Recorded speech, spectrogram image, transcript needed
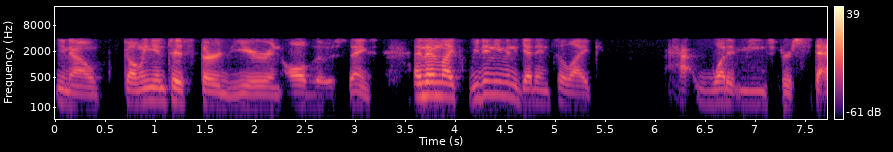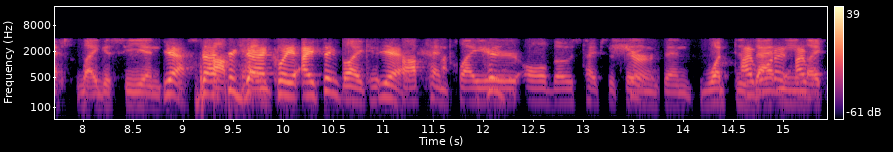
you know, going into his third year and all those things, and then like we didn't even get into like ha- what it means for Steph's legacy and yes Top that's 10. exactly I think like Yeah. top ten uh, player, all those types of Sure. things, and what does I that wanna- mean? I- like,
